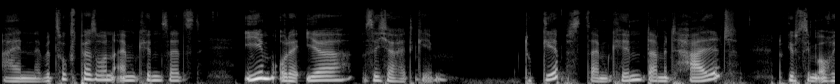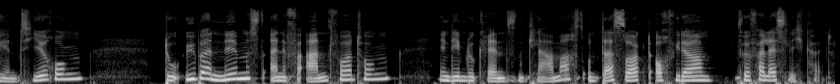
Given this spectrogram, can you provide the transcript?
eine Bezugsperson einem Kind setzt, ihm oder ihr Sicherheit geben. Du gibst deinem Kind damit Halt, du gibst ihm Orientierung, du übernimmst eine Verantwortung, indem du Grenzen klar machst und das sorgt auch wieder für Verlässlichkeit.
